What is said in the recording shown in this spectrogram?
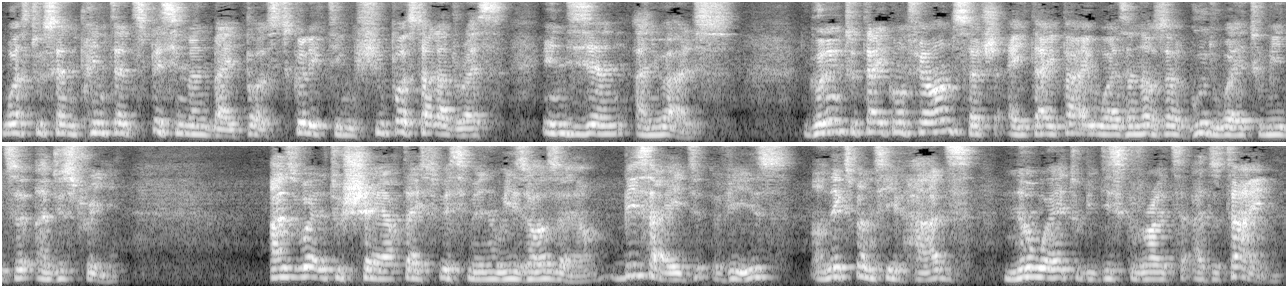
was to send printed specimen by post, collecting few postal address in design annuals. Going to Thai conference such as ATypI was another good way to meet the industry, as well to share type specimen with others. Besides these, and expensive ads, nowhere to be discovered at the time.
